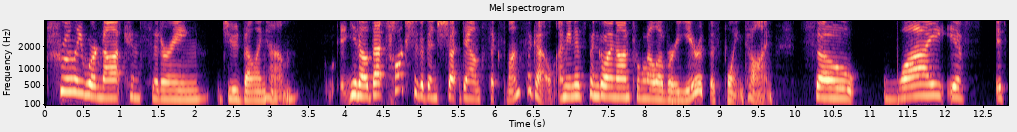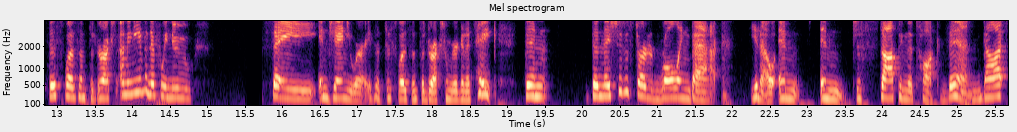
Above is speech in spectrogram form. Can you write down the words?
truly were not considering Jude Bellingham, you know, that talk should have been shut down six months ago. I mean, it's been going on for well over a year at this point in time. So why, if if this wasn't the direction, I mean, even if we knew say in January that this wasn't the direction we were going to take, then then they should have started rolling back, you know, and and just stopping the talk then, not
